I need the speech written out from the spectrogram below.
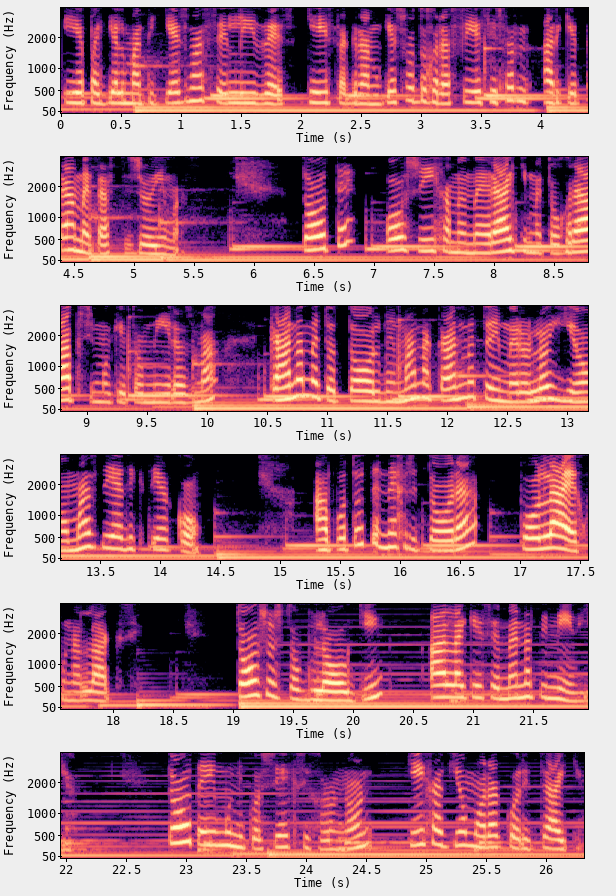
οι επαγγελματικές μας σελίδες και οι instagramικές φωτογραφίες ήρθαν αρκετά μετά στη ζωή μας. Τότε όσοι είχαμε μεράκι με το γράψιμο και το μοίρασμα κάναμε το τόλμημα να κάνουμε το ημερολόγιό μας διαδικτυακό. Από τότε μέχρι τώρα πολλά έχουν αλλάξει. Τόσο στο blogging αλλά και σε μένα την ίδια. Τότε ήμουν 26 χρονών και είχα δυο μωρά κοριτσάκια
